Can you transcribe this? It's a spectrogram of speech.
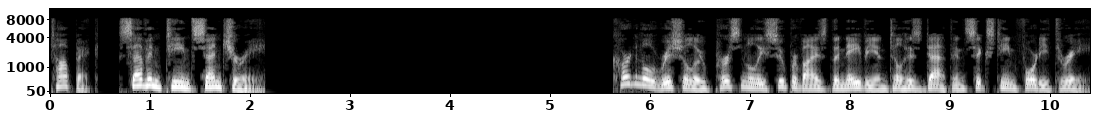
Topic: 17th century. Cardinal Richelieu personally supervised the navy until his death in 1643.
